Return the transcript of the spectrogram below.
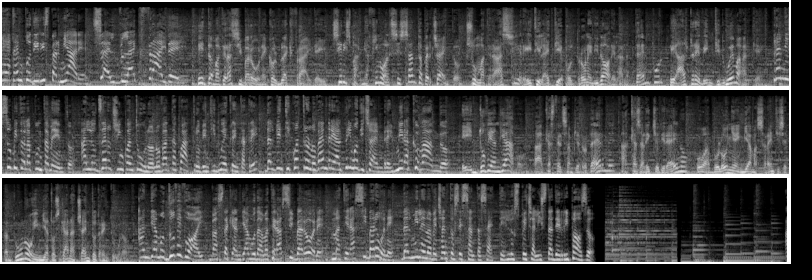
È tempo di risparmiare! C'è il Black Friday! E da Materassi Barone col Black Friday si risparmia fino al 60% su materassi, reti, letti e poltrone di Dorelan, Tempur e altre 22 marche. Prendi subito l'appuntamento allo 051 94 22 33 dal 24 novembre al 1 dicembre, mi raccomando! E dove andiamo? A Castel San Pietro Terme, a Casalecchio di Reno o a Bologna in via Massarenti 71 o in via Toscana 131? Andiamo dove vuoi, basta che andiamo da Materassi Barone. Materassi Barone, dal 1967, lo specialista del riposo.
